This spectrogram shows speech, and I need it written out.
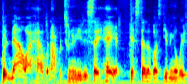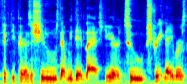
But now I have an opportunity to say, hey, instead of us giving away 50 pairs of shoes that we did last year to street neighbors,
